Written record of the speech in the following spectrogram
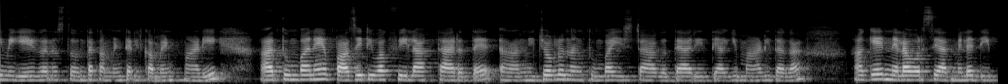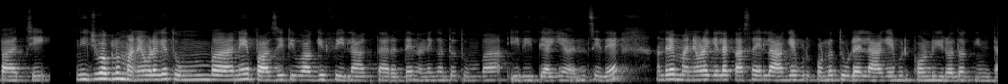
ನಿಮಗೆ ಹೇಗೆ ಅನ್ನಿಸ್ತು ಅಂತ ಕಮೆಂಟಲ್ಲಿ ಕಮೆಂಟ್ ಮಾಡಿ. ತುಂಬಾ ಪಾಸಿಟಿವ್ ಆಗಿ ಫೀಲ್ ಆಗ್ತಾ ಇರುತ್ತೆ. ನಿಜವಾಗ್ಲೂ ನಂಗೆ ತುಂಬ ಇಷ್ಟ ಆಗುತ್ತೆ ಆ ರೀತಿಯಾಗಿ ಮಾಡಿದಾಗ. ಹಾಗೆ ನೆಲ ಒರೆಸಿ ಆದಮೇಲೆ ದೀಪ ಹಚ್ಚಿ. ನಿಜವಾಗ್ಲೂ ಮನೆ ಒಳಗೆ ತುಂಬಾ ಪಾಸಿಟಿವ್ ಆಗಿ ಫೀಲ್ ಆಗ್ತಾ ಇರುತ್ತೆ. ನನಗಂತೂ ತುಂಬ ಈ ರೀತಿಯಾಗಿ ಅನಿಸಿದೆ. ಅಂದರೆ ಮನೆಯೊಳಗೆಲ್ಲ ಕಸ ಎಲ್ಲ ಹಾಗೆ ಬಿಡ್ಕೊಂಡು, ಧೂಳೆಲ್ಲ ಹಾಗೆ ಬಿಡ್ಕೊಂಡು ಇರೋದಕ್ಕಿಂತ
